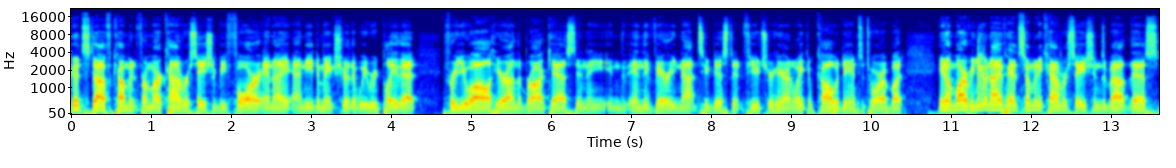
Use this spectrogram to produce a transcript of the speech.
good stuff coming from our conversation before and I, I need to make sure that we replay that for you all here on the broadcast in the in, in the very not too distant future here on Wake Up Call with Dan Tortora. But you know, Marvin, you and I have had so many conversations about this,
